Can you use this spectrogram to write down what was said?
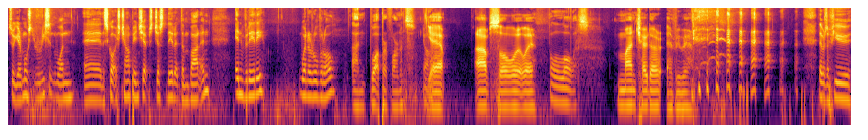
So your most recent one, uh, the Scottish Championships, just there at Dumbarton, Inveraray, winner overall. And what a performance! Oh, Yeah, absolutely. flawless. Man chowder everywhere. There was a few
